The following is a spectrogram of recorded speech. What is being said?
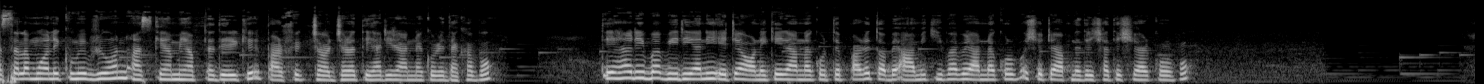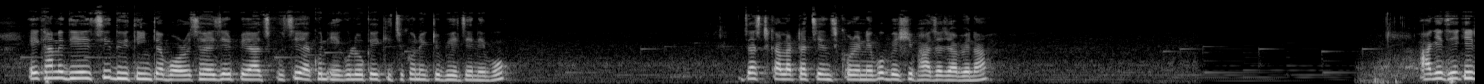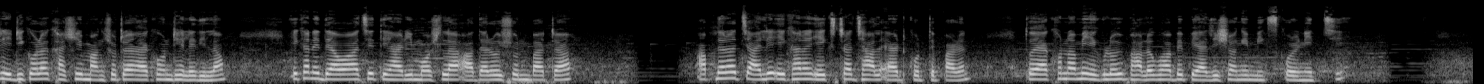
আসসালামু আলাইকুম এভরিওয়ান। আজকে আমি আপনাদেরকে পারফেক্ট ঝরঝরা তেহারি রান্না করে দেখাবো। তেহারি বা বিরিয়ানি, এটা অনেকেই রান্না করতে পারে, তবে আমি কীভাবে রান্না করব সেটা আপনাদের সাথে শেয়ার করব। এখানে দিয়েছি দুই তিনটা বড় সাইজের পেঁয়াজ কুচি। এখন এগুলোকে কিছুক্ষণ একটু ভেজে নেব। জাস্ট কালারটা চেঞ্জ করে নেব, বেশি ভাজা যাবে না। আগে থেকে রেডি করা খাসির মাংসটা এখন ঢেলে দিলাম। এখানে দেওয়া আছে তেহারি মশলা, আদা, রসুন বাটা। আপনারা চাইলে এখানে এক্সট্রা ঝাল অ্যাড করতে পারেন। তো এখন আমি এগুলোই ভালোভাবে পেঁয়াজের সঙ্গে মিক্স করে নিচ্ছি।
